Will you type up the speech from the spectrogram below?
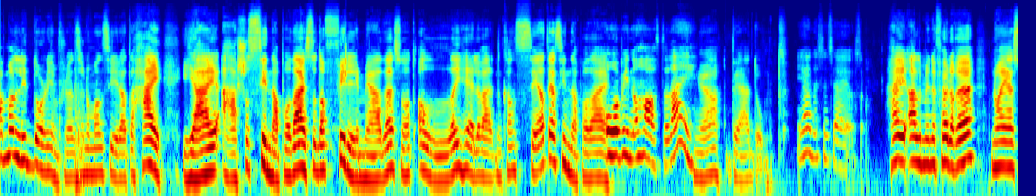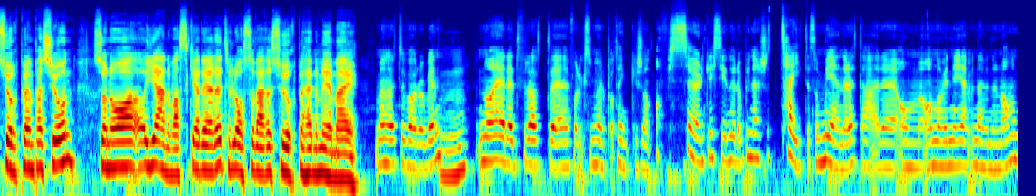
er man litt dårlig influenser når man sier at Hei, jeg er så sinna på deg, så da filmer jeg det, sånn at alle i hele verden kan se at jeg er sinna på deg. Og begynne å hate deg. Ja, det er dumt. Ja, det syns jeg også. Hei, alle mine følgere. Nå er jeg sur på en person, så nå hjernevasker jeg dere til å også være sur på henne med meg. Men vet du hva, Robin? Mm. Nå er jeg redd for at uh, folk som hører på, tenker sånn Å, fy søren, Kristine og Robin er så teite som mener dette her uh, om Og når vi nevner navn.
